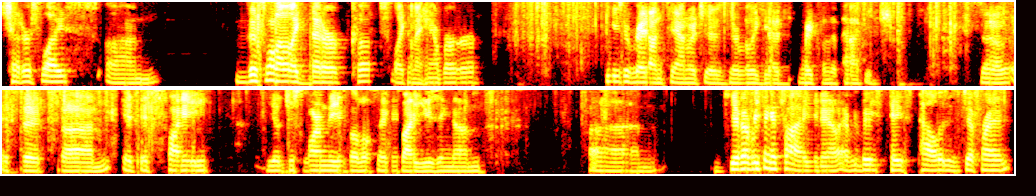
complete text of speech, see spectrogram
cheddar slice. Um, this one I like better cooked, like on a hamburger. These are great on sandwiches. They're really good right from the package. So it's it's um, it, it's funny. You'll just learn these little things by using them. Um, give everything a try. You know, everybody's taste palette is different.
